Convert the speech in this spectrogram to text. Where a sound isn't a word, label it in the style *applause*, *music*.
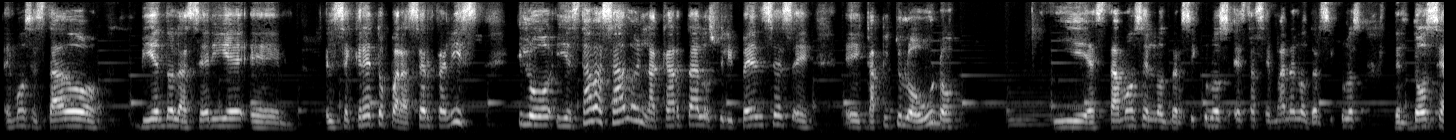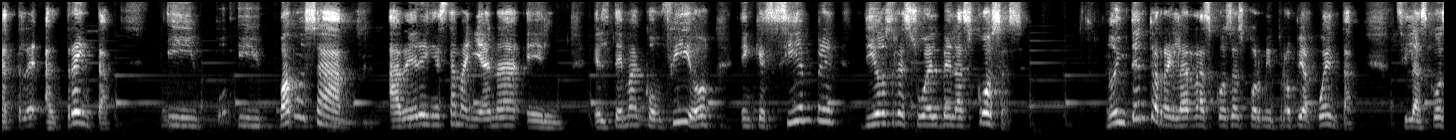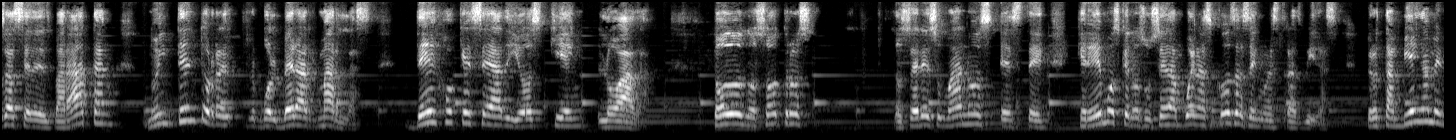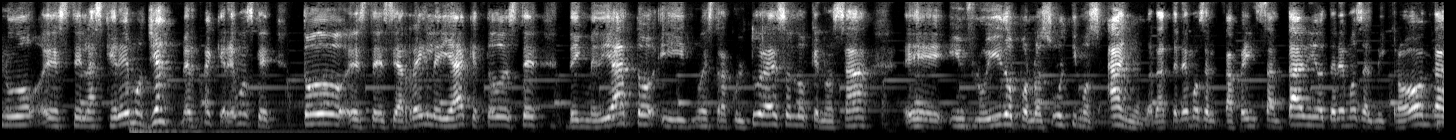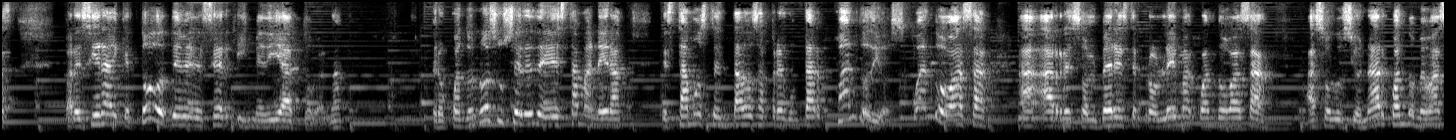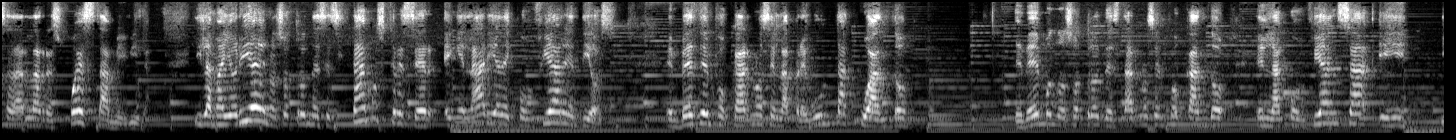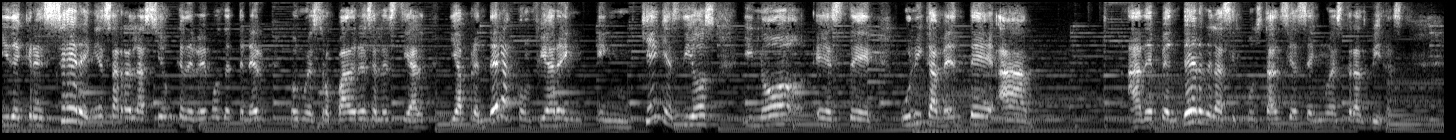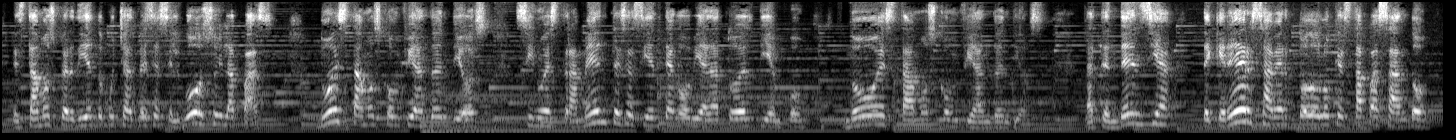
Hemos estado viendo la serie eh, El secreto para ser feliz y, lo, y está basado en la carta a los filipenses eh, eh, capítulo 1 y estamos en los versículos, esta semana en los versículos del 12 al 30. Y, vamos a, ver en esta mañana el, el tema confío en que siempre Dios resuelve las cosas. No intento arreglar las cosas por mi propia cuenta. Si las cosas se desbaratan, no intento volver a armarlas. Dejo que sea Dios quien lo haga. Todos nosotros los seres humanos este, queremos que nos sucedan buenas cosas en nuestras vidas, pero también a menudo este, las queremos ya, *laughs* ¿verdad? Queremos que todo este, se arregle ya, que todo esté de inmediato y nuestra cultura, eso es lo que nos ha eh, influido por los últimos años, ¿verdad? Tenemos el café instantáneo, tenemos el microondas, pareciera que todo debe de ser inmediato, ¿verdad? Pero cuando no sucede de esta manera, estamos tentados a preguntar, ¿cuándo Dios? ¿Cuándo vas a, resolver este problema? ¿Cuándo vas a, a solucionar? ¿Cuándo me vas a dar la respuesta a mi vida? Y la mayoría de nosotros necesitamos crecer en el área de confiar en Dios. En vez de enfocarnos en la pregunta ¿cuándo? Debemos nosotros de estarnos enfocando en la confianza y y de crecer en esa relación que debemos de tener con nuestro Padre Celestial y aprender a confiar en, en quién es Dios y no este, únicamente a, a depender de las circunstancias en nuestras vidas. Estamos perdiendo muchas veces el gozo y la paz. No estamos confiando en Dios. Si nuestra mente se siente agobiada todo el tiempo, no estamos confiando en Dios. La tendencia de querer saber todo lo que está pasando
